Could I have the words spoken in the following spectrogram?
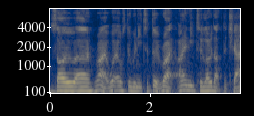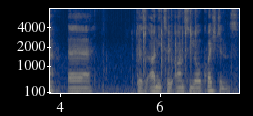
So uh, right, what else do we need to do? Right, I need to load up the chat uh, because I need to answer your questions.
